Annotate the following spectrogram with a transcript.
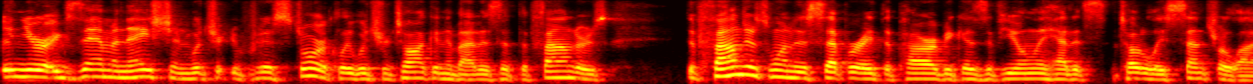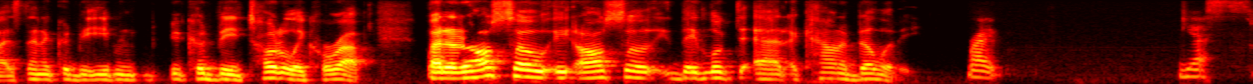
in your examination, which historically, what you're talking about is that the founders the founders wanted to separate the power because if you only had it totally centralized then it could be even it could be totally corrupt. But it also it also they looked at accountability. Right. Yes.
